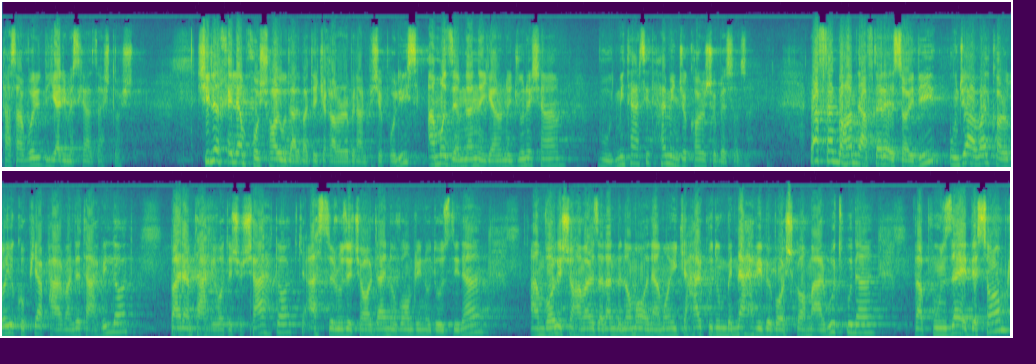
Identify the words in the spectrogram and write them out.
تصوری دیگری مثل که ازش داشت. شیلر خیلی هم خوشحال بود البته که قراره برن پیش پلیس اما ضمنا نگران جونش هم بود. میترسید همینجا کارشو بسازن رفتن با هم دفتر اسایدی اونجا اول کارگاه کپی از پرونده تحویل داد. بعدم تحقیقاتش رو شرح داد که اصل روز 14 نوامبر اینو دزدیدن اموالش رو همه رو زدن به نام آدمایی که هر کدوم به نحوی به باشگاه مربوط بودن. و 15 دسامبر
